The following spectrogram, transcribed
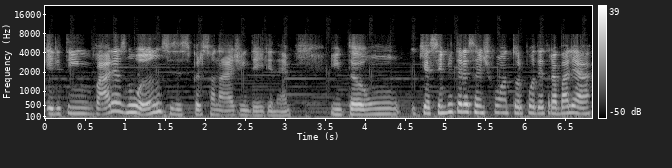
Ele tem várias nuances, esse personagem dele, né? Então, o que é sempre interessante para um ator poder trabalhar.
